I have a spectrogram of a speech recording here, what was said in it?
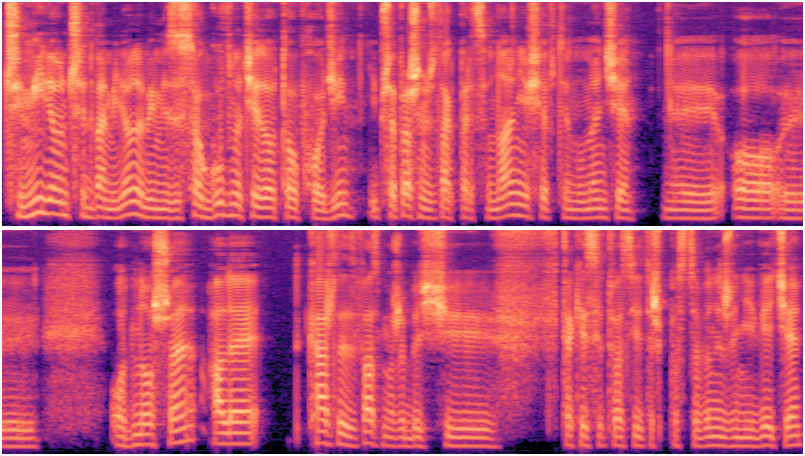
Czy milion, czy dwa miliony by mi zostało, gówno cię to, to obchodzi. I przepraszam, że tak personalnie się w tym momencie yy, o, yy, odnoszę, ale każdy z Was może być y, w takiej sytuacji też postawiony, że nie wiecie,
